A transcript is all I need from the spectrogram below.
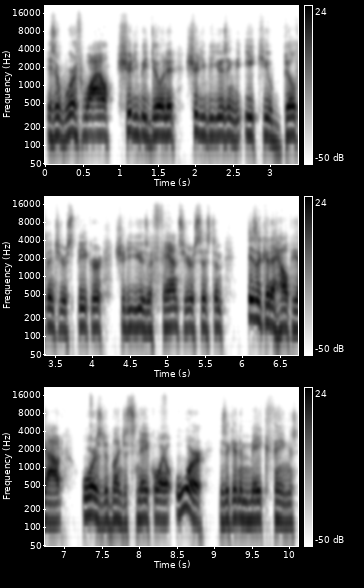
Is it worthwhile? Should you be doing it? Should you be using the EQ built into your speaker? Should you use a fancier system? Is it going to help you out? Or is it a bunch of snake oil? Or is it going to make things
